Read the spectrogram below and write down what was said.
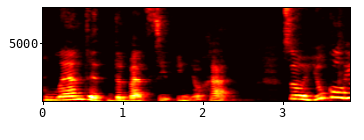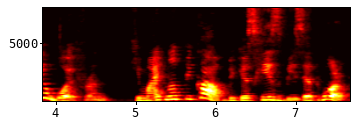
planted the bad seed in your head. So you call your boyfriend, he might not pick up because he's busy at work.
